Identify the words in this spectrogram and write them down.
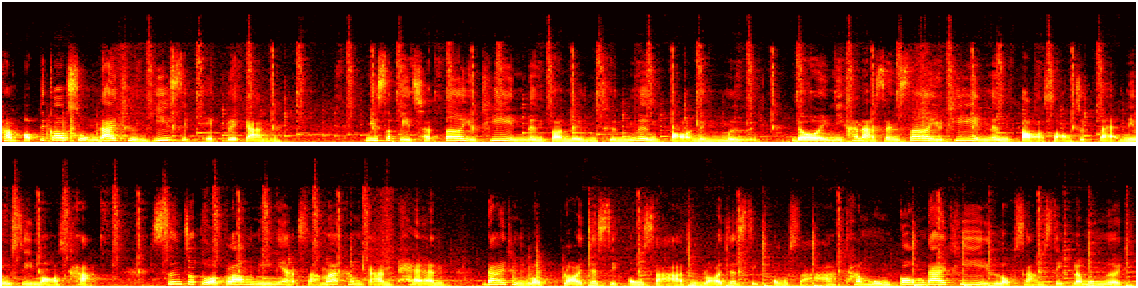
ทำ Optical Zoom ได้ถึง 20x ด้วยกัน มีสปีดชัตเตอร์อยู่ที่ 1 ต่อ 1 ถึง 1 ต่อ 10,000 โดยมีขนาดเซ็นเซอร์อยู่ที่ 1 ต่อ 2.8 นิ้ว CMOS ค่ะ ซึ่งเจ้าตัวกล้องนี้เนี่ยสามารถทำการแพนได้ถึงลบ 170 องศาถึง 170 องศา ทำมุมก้มได้ที่ลบ 30 และมุมเงยที่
